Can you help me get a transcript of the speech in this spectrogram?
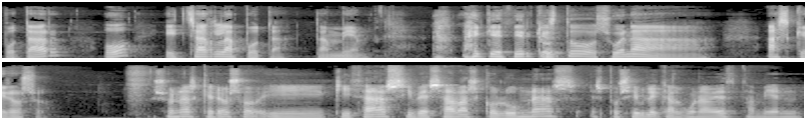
potar o echar la pota también. Hay que decir que esto suena asqueroso. Suena asqueroso y quizás si besabas columnas es posible que alguna vez también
